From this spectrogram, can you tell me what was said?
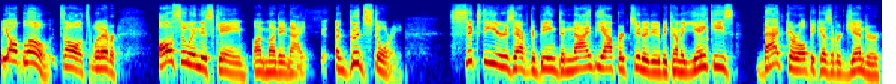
We all blow. It's all, it's whatever. Also in this game on Monday night, a good story. 60 years after being denied the opportunity to become a Yankees Batgirl because of her gender,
